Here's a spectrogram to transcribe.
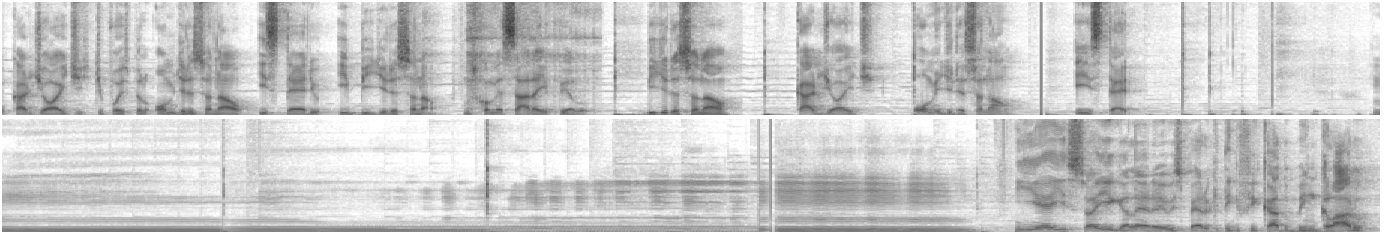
o cardioide, depois pelo omnidirecional, estéreo e bidirecional. Vamos começar aí pelo bidirecional, cardioide, omnidirecional e estéreo. Hum... isso aí, galera. Eu espero que tenha ficado bem claro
